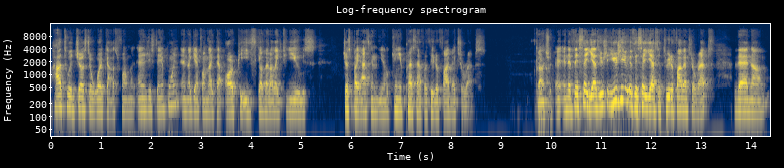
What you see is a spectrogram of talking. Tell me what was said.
how to adjust their workouts from an energy standpoint and again from like that RPE scale that I like to use just by asking you know can you press that for three to five extra reps gotcha you know? and, and, if they say yes usually usually if they say yes to three to five extra reps then um,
